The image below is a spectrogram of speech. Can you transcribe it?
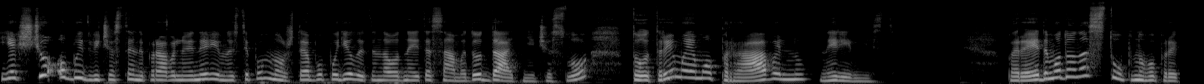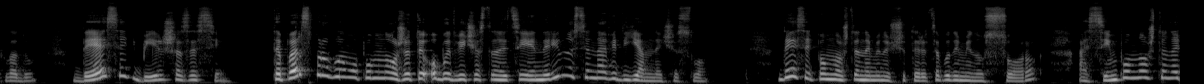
Якщо обидві частини правильної нерівності помножити або поділити на одне і те саме додатнє число, то отримаємо правильну нерівність. Перейдемо до наступного прикладу. 10 більше за 7. Тепер спробуємо помножити обидві частини цієї нерівності на від'ємне число. 10 помножити на мінус 4 це буде мінус 40, а 7 помножити на,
